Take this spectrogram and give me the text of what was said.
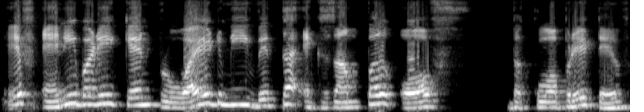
If anybody can provide me with the example of the cooperative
